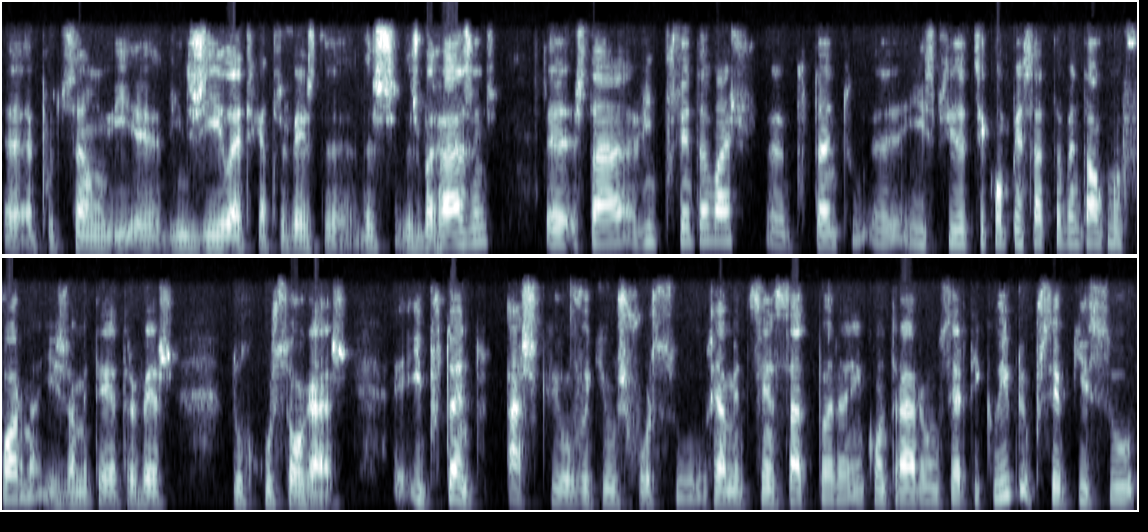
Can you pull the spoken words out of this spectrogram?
a produção de energia elétrica através das, das barragens, está 20% abaixo. Portanto, isso precisa de ser compensado também de alguma forma e geralmente é através do recurso ao gás. E, portanto, acho que houve aqui um esforço realmente sensato para encontrar um certo equilíbrio. Eu percebo que isso,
